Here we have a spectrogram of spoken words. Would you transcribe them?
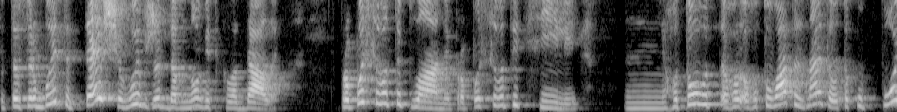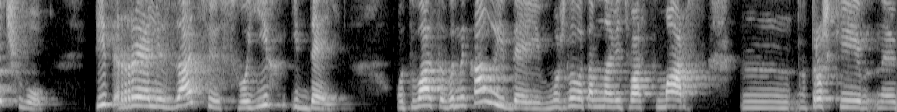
тобто зробити те, що ви вже давно відкладали, прописувати плани, прописувати цілі, готувати, знаєте, отаку почву під реалізацію своїх ідей. От у вас виникали ідеї, можливо, там навіть вас Марс м, трошки е,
